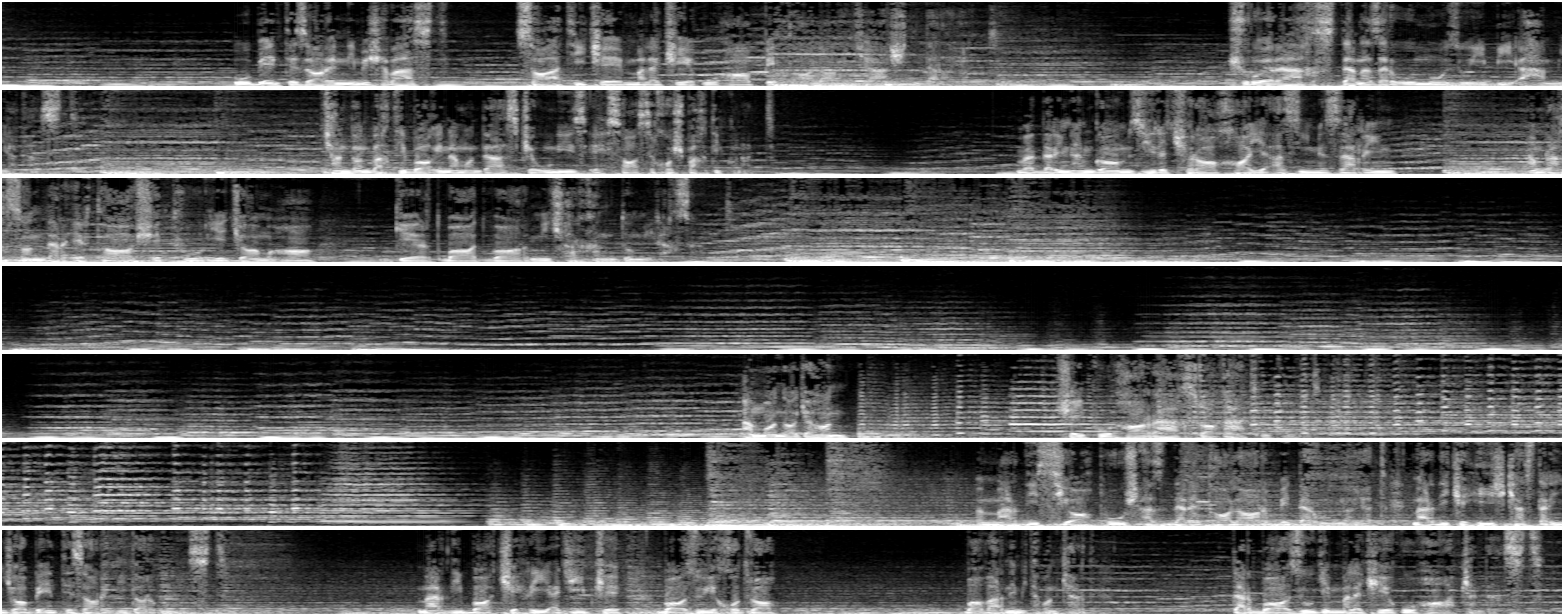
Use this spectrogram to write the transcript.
او به انتظار نیمه شب است ساعتی که ملکه قوها به تالار جشن درآید. شروع رقص در نظر او موضوعی بی اهمیت است. چندان وقتی باقی نمانده است که او نیز احساس خوشبختی کند. و در این هنگام زیر چراغهای عظیم زرین هم رقصان در ارتعاش توری جامعه ها گردبادوار میچرخند و میرقصند. اما ناگهان شیپورها رقص را قطع می کند مردی سیاه پوش از در تالار به درون می آید مردی که هیچ کس در اینجا به انتظار دیدار او نیست. مردی با چهره عجیب که بازوی خود را باور نمی‌توان کرد. در بازوی ملکه قوها افکنده است.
